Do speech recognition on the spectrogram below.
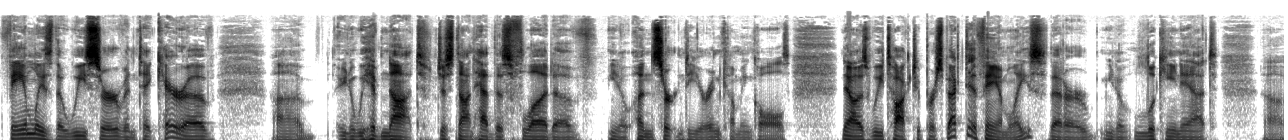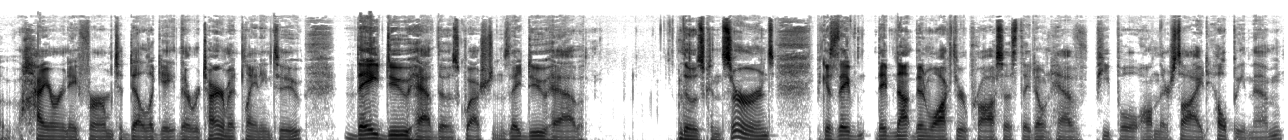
families that we serve and take care of, uh, you know, we have not just not had this flood of you know uncertainty or incoming calls. Now, as we talk to prospective families that are you know looking at uh, hiring a firm to delegate their retirement planning to, they do have those questions. They do have those concerns because they've they've not been walked through a process. They don't have people on their side helping them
